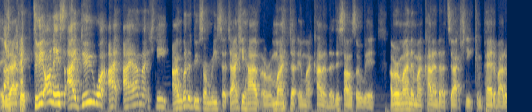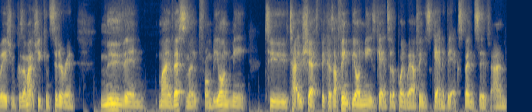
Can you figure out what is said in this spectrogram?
exactly. To be honest, I do want. I I am actually. I'm gonna do some research. I actually have a reminder in my calendar. This sounds so weird. I have a reminder in my calendar to actually compare the valuation because I'm actually considering moving my investment from Beyond Meat to Tattoo Chef because I think Beyond Meat is getting to the point where I think it's getting a bit expensive. And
